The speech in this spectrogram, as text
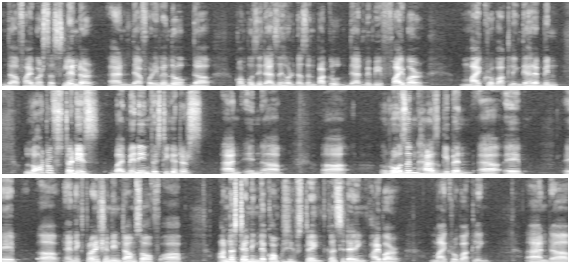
the fibers are slender and therefore, even though the composite as a whole does not buckle there may be fiber micro buckling. There have been lot of studies by many investigators and in uh, uh, Rosen has given uh, a, a uh, an explanation in terms of uh, understanding the compressive strength considering fiber micro buckling and uh,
